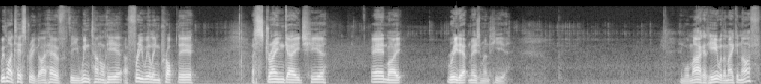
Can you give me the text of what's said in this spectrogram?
With my test rig, I have the wind tunnel here, a freewheeling prop there, a strain gauge here, and my readout measurement here. And we'll mark it here with a maker knife.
